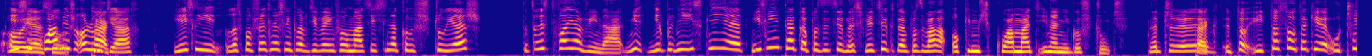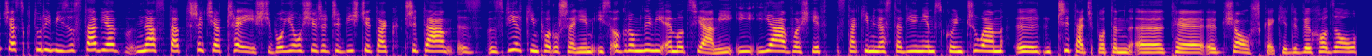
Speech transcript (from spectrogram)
O jeśli Jezu, kłamiesz o tak. ludziach, jeśli rozpowszechniasz nieprawdziwe informacje, jeśli na kogoś szczujesz, to to jest twoja wina. Nie, jakby nie istnieje, nie istnieje taka pozycja na świecie, która pozwala o kimś kłamać i na niego szczuć. Znaczy, Tak, to, i to są takie uczucia, z którymi zostawia nas ta trzecia część, bo ją się rzeczywiście tak czyta z, z wielkim poruszeniem i z ogromnymi emocjami. I ja właśnie z takim nastawieniem skończyłam y, czytać potem y, tę y, książkę, kiedy wychodzą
